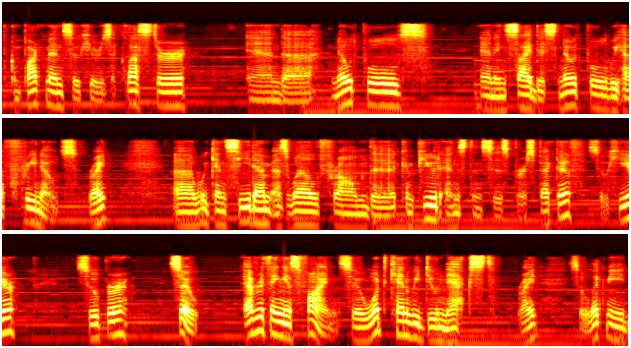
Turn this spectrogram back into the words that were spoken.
the compartment. So here is a cluster and uh, node pools. And inside this node pool, we have three nodes, right? Uh, we can see them as well from the compute instances perspective. So here, super. So everything is fine. So what can we do next, right? So let me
